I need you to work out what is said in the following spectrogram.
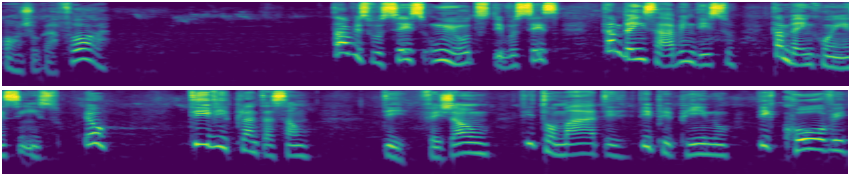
vão jogar fora. Talvez vocês, um e outros de vocês, também sabem disso, também conhecem isso. Eu tive plantação de feijão, de tomate, de pepino, de couve,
